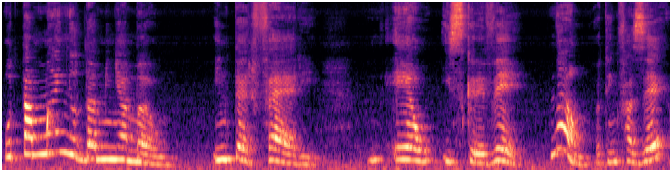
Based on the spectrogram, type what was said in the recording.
o tamanho da minha mão interfere eu escrever? Não, eu tenho que fazer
